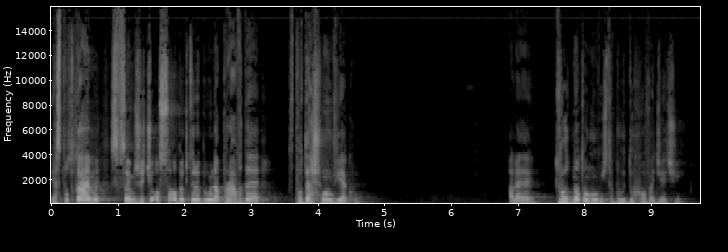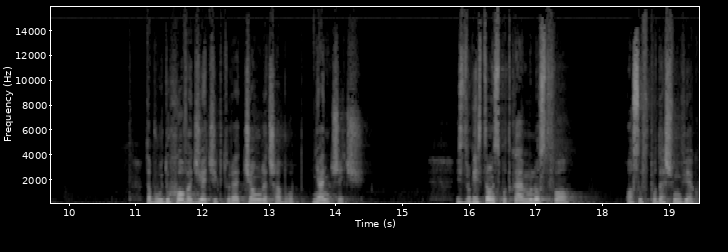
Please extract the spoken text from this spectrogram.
Ja spotkałem w swoim życiu osoby, które były naprawdę w podeszłym wieku. Ale trudno to mówić, to były duchowe dzieci. To były duchowe dzieci, które ciągle trzeba było niańczyć. I z drugiej strony spotkałem mnóstwo osób w podeszłym wieku.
